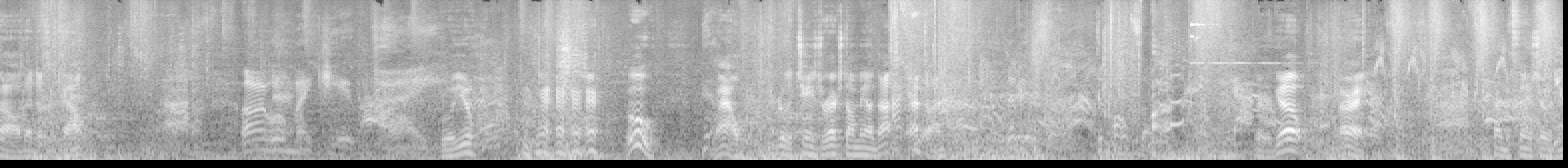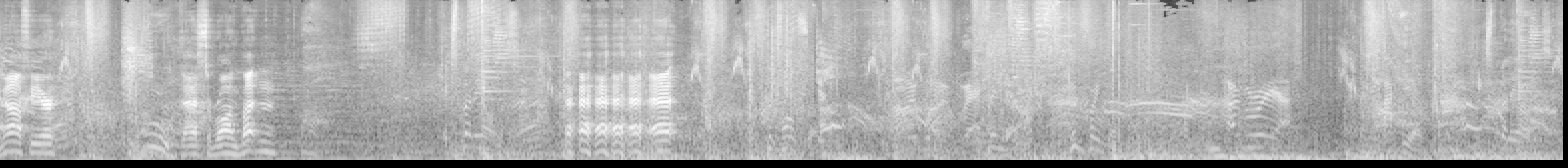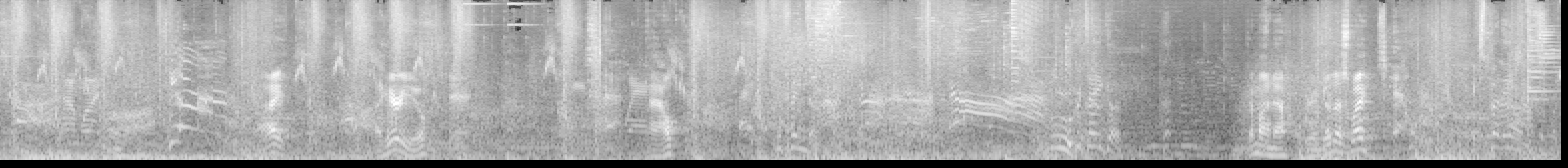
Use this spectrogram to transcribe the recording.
Oh, that doesn't count. I will make you pay. Will you? Ooh! Wow, you really changed direction on me on that, that time. There we go. Alright. Time to finish everything off here. Ooh, that's the wrong button. Expelliarmus. I won't rest. Confringo. Over here. Accio. Expelliarmus. Someone. I, I hear you. Ow. Confringo. Protego. Come on now. We're gonna go this way. Expelliarmus.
